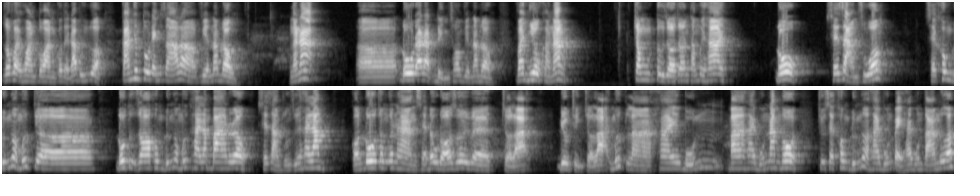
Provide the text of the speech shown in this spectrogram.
Do vậy hoàn toàn có thể đáp ứng được. Cá nhân tôi đánh giá là Việt Nam đồng ngắn hạn uh, đô đã đạt đỉnh so với Việt Nam đồng và nhiều khả năng trong từ giờ cho đến tháng 12 đô sẽ giảm xuống sẽ không đứng ở mức uh, đô tự do không đứng ở mức 253 nữa đâu sẽ giảm xuống dưới 25 còn đô trong ngân hàng sẽ đâu đó rơi về trở lại điều chỉnh trở lại mức là 243 245 thôi chứ sẽ không đứng ở 247 248 nữa.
